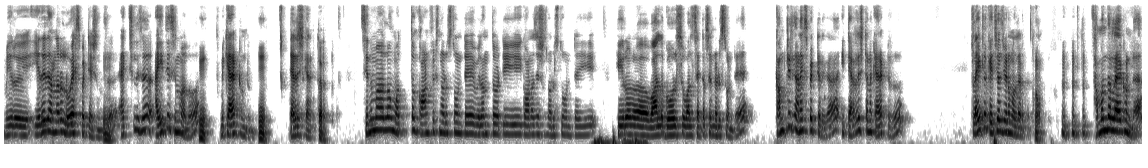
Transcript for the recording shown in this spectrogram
మీరు ఏదైతే అన్నారో లో ఎక్స్పెక్టేషన్స్. యాక్చువల్లీ సార్ అయితే సినిమాలో. మీ క్యారెక్టర్ ఉంటుంది. టెర్రరిస్ట్ క్యారెక్టర్ సినిమాలో మొత్తం కాన్ఫ్లిక్ట్స్ నడుస్తూ ఉంటే విలన్ తోటి కాన్వర్సేషన్స్ నడుస్తూ ఉంటాయి హీరో వాళ్ళ గోల్స్ వాళ్ళ సెటప్స్ అన్ని నడుస్తుంటే కంప్లీట్గా అన్ఎక్స్పెక్టెడ్గా ఈ టెర్రరిస్ట్ అన్న క్యారెక్టర్ ఫ్లైట్లో కెచ్చలు చేయడం మొదలెడతారు. సంబంధం లేకుండా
